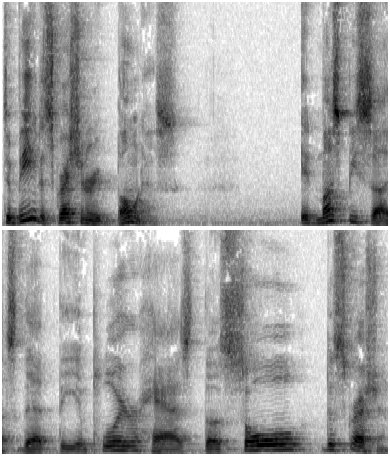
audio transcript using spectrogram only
To be a discretionary bonus, it must be such that the employer has the sole discretion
